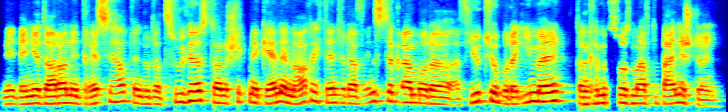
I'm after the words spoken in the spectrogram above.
Wenn ihr daran Interesse habt, wenn du dazuhörst, dann schickt mir gerne eine Nachricht, entweder auf Instagram oder auf YouTube oder E-Mail, dann können wir sowas mal auf die Beine stellen.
